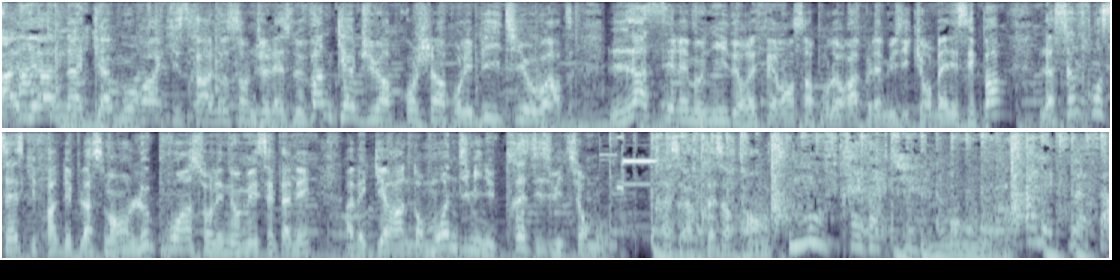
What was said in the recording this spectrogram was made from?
Aya Nakamura qui sera à Los Angeles le 24 juin prochain pour les BET Awards, la cérémonie de référence hein, pour le rap et la musique urbaine. Et c'est pas la seule française qui fera le déplacement. Le point sur les nommés cette année avec Guérin dans moins de 10 minutes, 13-18 sur Move. 13h, 13h30. Move très actu. Alex Nassar.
